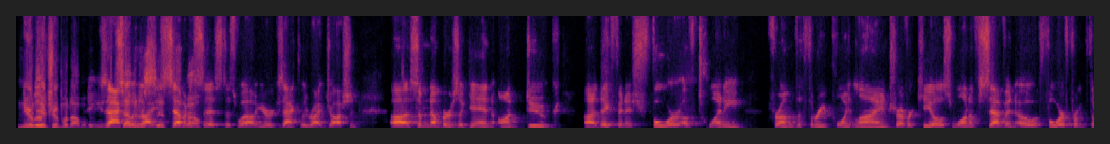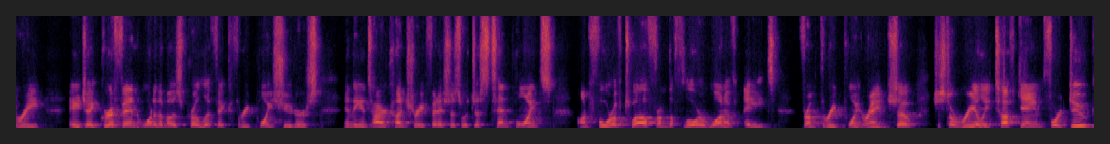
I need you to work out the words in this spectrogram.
Nearly a triple double. Exactly Seven right. Assists Seven as well. assists as well. You're exactly right, Josh. And uh, some numbers again on Duke. Uh, they finished four of 20 from the three point line. Trevor Keels, one of seven, 0 of four from three. AJ Griffin, one of the most prolific three point shooters in the entire country, finishes with just 10 points on four of 12 from the floor, one of eight from three point range. So just a really tough game for Duke.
